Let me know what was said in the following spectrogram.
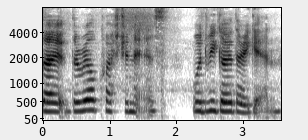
So the real question is, would we go there again?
